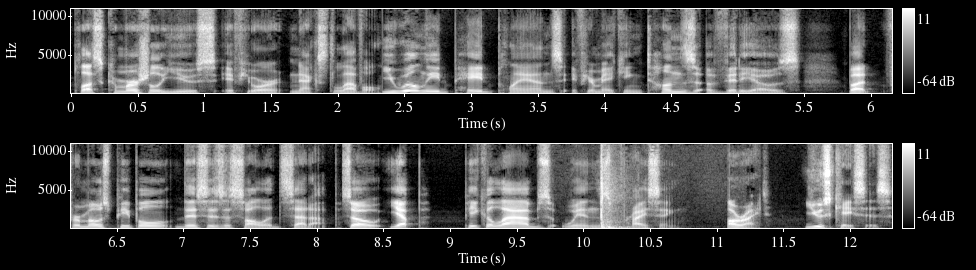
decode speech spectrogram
plus commercial use if you're next level. You will need paid plans if you're making tons of videos, but for most people, this is a solid setup. So, yep, Pika Labs wins pricing. All right, use cases.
